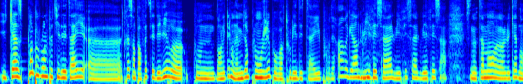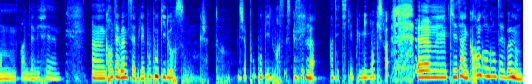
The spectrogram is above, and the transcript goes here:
il case plein, plein, plein de petits détails euh, très sympas. En fait, c'est des livres dans lesquels on aime bien plonger pour voir tous les détails, pour dire ah regarde lui il fait ça, lui il fait ça, lui il fait ça. C'est notamment euh, le cas dans. Enfin, il avait fait un grand album qui s'appelait Poupou Pidours, que j'adore. Déjà, Poupou Pidours, est-ce que c'est pas un des titres les plus mignons qui soit Euh, Qui était un grand, grand, grand album.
